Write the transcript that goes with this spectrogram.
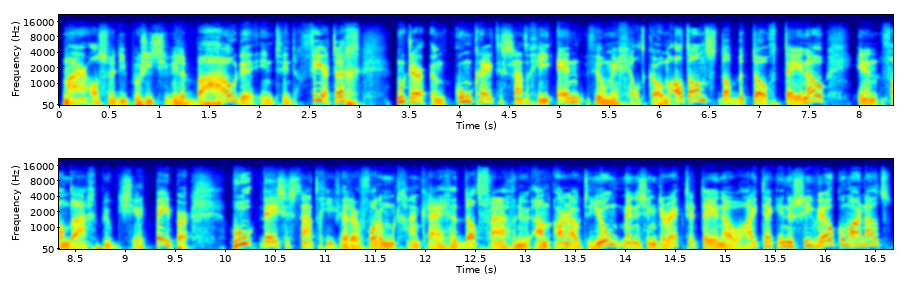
Maar als we die positie willen behouden in 2040, moet er een concrete strategie en veel meer geld komen. Althans, dat betoogt TNO in een vandaag gepubliceerd paper. Hoe deze strategie verder vorm moet gaan krijgen, dat vragen we nu aan Arnoud de Jong, Managing Director TNO High-Tech Industrie. Welkom Arnoud.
